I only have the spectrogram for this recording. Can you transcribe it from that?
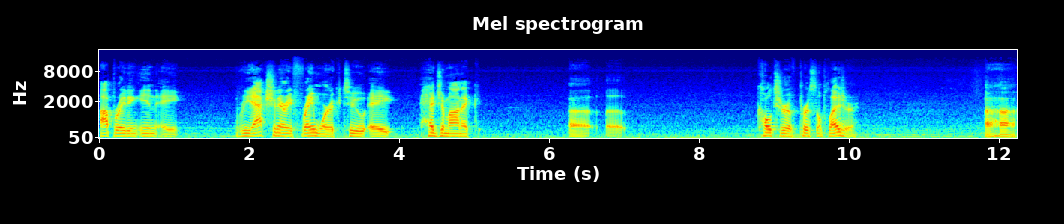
operating in a reactionary framework to a hegemonic uh, uh, culture of personal pleasure. Uh,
